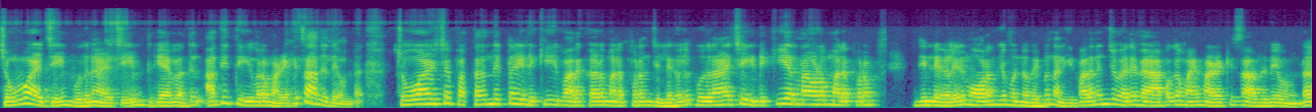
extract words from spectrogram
ചൊവ്വാഴ്ചയും ബുധനാഴ്ചയും കേരളത്തിൽ അതിതീവ്ര മഴയ്ക്ക് സാധ്യതയുണ്ട്. ചൊവ്വാഴ്ച പത്തനംതിട്ട ഇടുക്കി പാലക്കാട് മലപ്പുറം ജില്ലകളിൽ ബുധനാഴ്ച ഇടുക്കി എറണാകുളം മലപ്പുറം ജില്ലകളിൽ ഓറഞ്ച് മുന്നറിയിപ്പ് നൽകി. പതിനഞ്ച് വരെ വ്യാപകമായി മഴയ്ക്ക് സാധ്യതയുണ്ട്.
